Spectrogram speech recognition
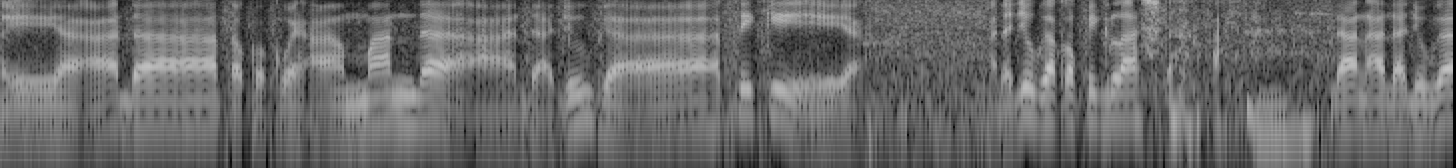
iya ada toko kue Amanda, ada juga tiki, ya. Ada juga kopi gelas. Dan ada juga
